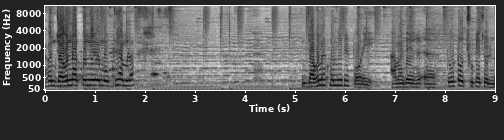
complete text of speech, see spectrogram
এখন জগন্নাথ মন্দিরের মধ্যে আমরা জগন্নাথ মন্দিরের পরে আমাদের টোটো ছুটে চলল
